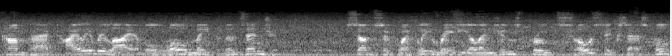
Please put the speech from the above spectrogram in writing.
compact, highly reliable, low-maintenance engine. Subsequently, radial engines proved so successful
